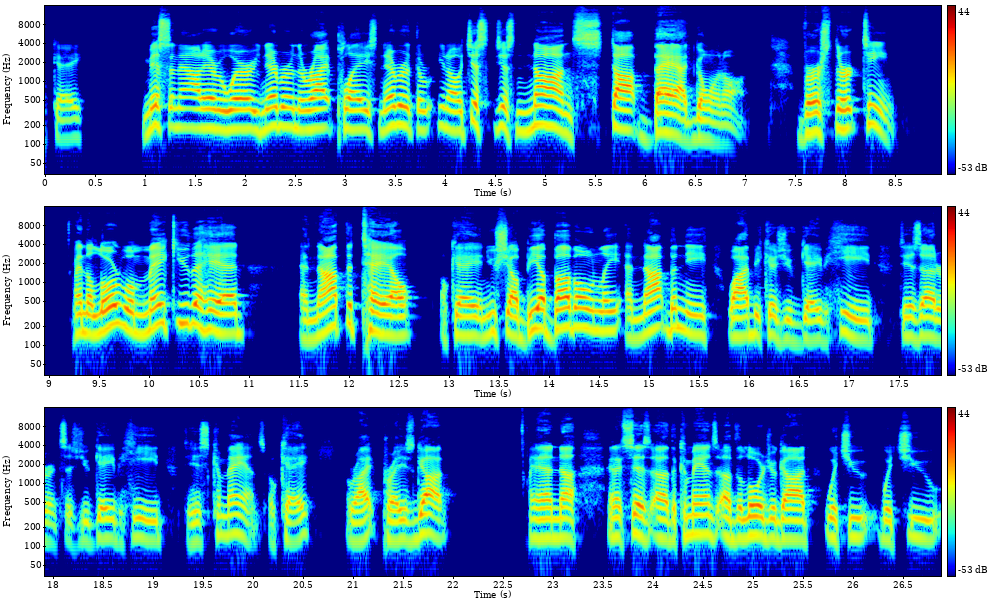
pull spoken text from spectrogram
Okay? Missing out everywhere, you're never in the right place, never at the, you know, just just non-stop bad going on. Verse 13 and the Lord will make you the head and not the tail, okay? And you shall be above only and not beneath. Why? Because you gave heed to his utterances. You gave heed to his commands, okay? Right? Praise God. And uh, and it says uh, the commands of the Lord your God, which you which you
